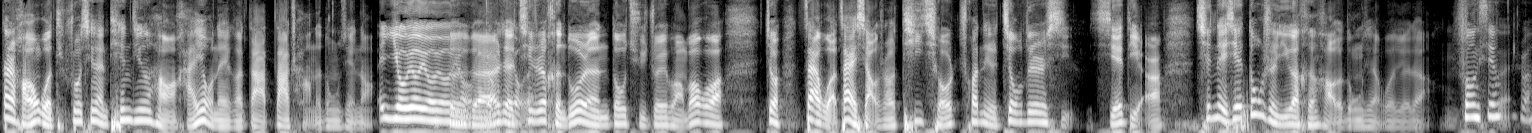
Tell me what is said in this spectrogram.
但是好像我听说现在天津好像还有那个大大厂的东西呢。哎有有有有有，对对对，有而且其实很多人都去追捧，包括就在我在小时候踢球穿那个胶跟儿鞋鞋底儿，其实那些都是一个很好的东西，我觉得。嗯双星是吧？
